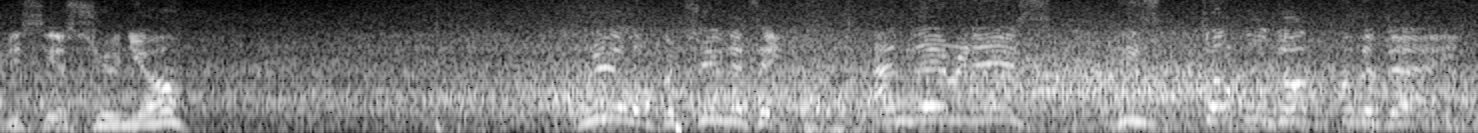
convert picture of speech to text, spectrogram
Vinicius Junior. Real opportunity. And there it is. He's doubled up for the day.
